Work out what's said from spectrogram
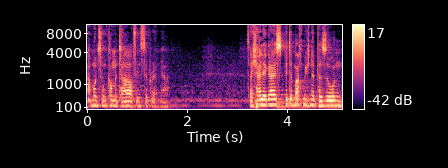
Ab und zu ein Kommentar auf Instagram, ja. Sag ich, Heiliger Geist, bitte mach mich eine Person,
